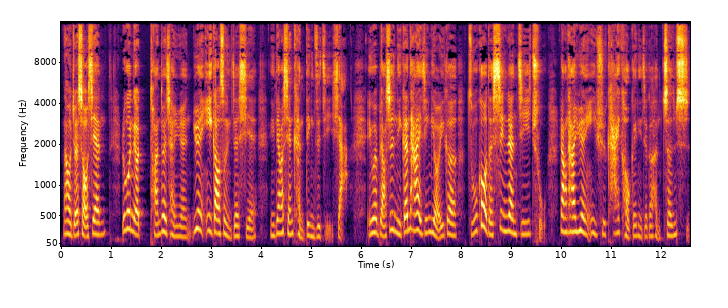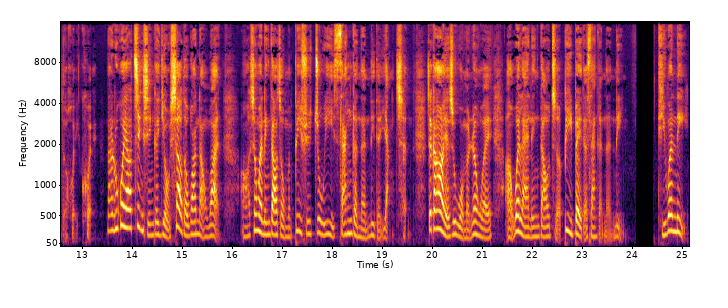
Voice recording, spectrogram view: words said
那我觉得首先，如果你的团队成员愿意告诉你这些，你一定要先肯定自己一下，因为表示你跟他已经有一个足够的信任基础，让他愿意去开口给你这个很真实的回馈。那如果要进行一个有效的 one on one，啊、身为领导者，我们必须注意三个能力的养成。这刚好也是我们认为，呃，未来领导者必备的三个能力：提问力、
